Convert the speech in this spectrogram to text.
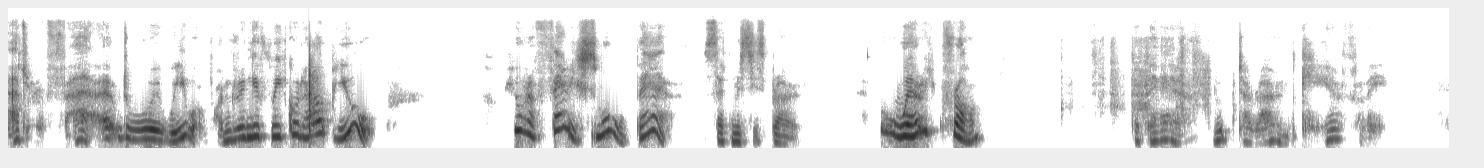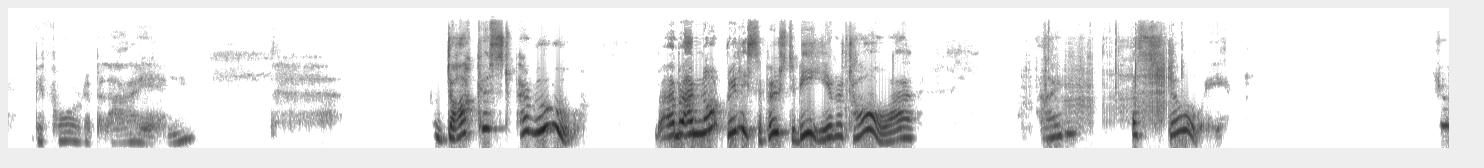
matter of fact, we, we were wondering if we could help you. You're a very small bear, said Mrs. Brown. Where are you from? The bear looked around carefully before replying. Darkest Peru. I'm not really supposed to be here at all. I, I'm a stowaway. You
